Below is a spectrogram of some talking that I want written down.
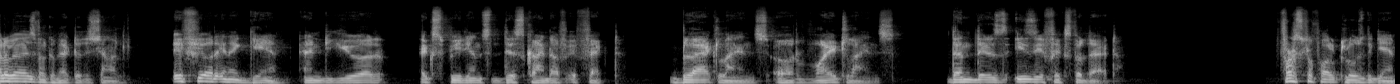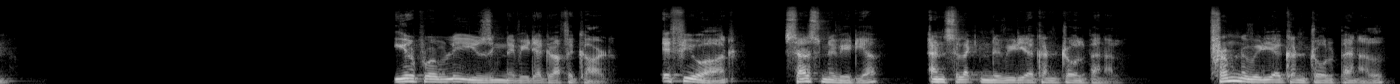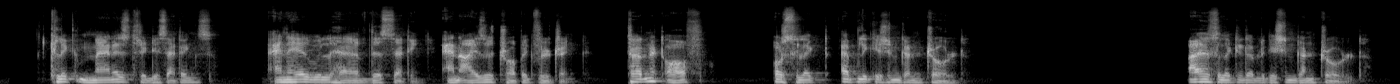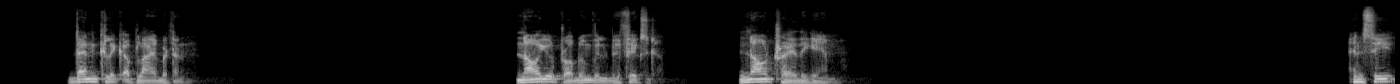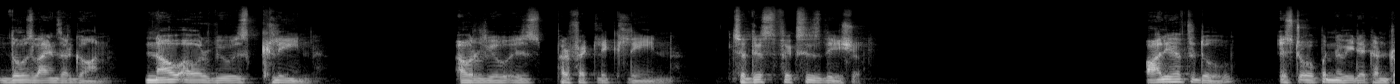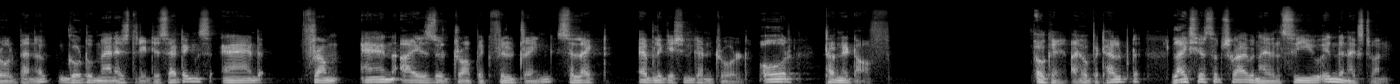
Hello guys, welcome back to this channel. If you're in a game and you're experience this kind of effect, black lines or white lines, then there's easy fix for that. First of all, close the game. You're probably using NVIDIA graphic card. If you are, search NVIDIA and select NVIDIA control panel. From NVIDIA control panel, click manage 3D settings and here we'll have this setting, anisotropic filtering. Turn it off or select application controlled. I have selected application controlled. Then click apply button. Now your problem will be fixed. Now try the game. And see, those lines are gone. Now our view is clean. Our view is perfectly clean. So this fixes the issue. All you have to do is to open NVIDIA control panel, go to manage 3D settings and from anisotropic filtering, select application controlled or turn it off. Okay, I hope it helped. Like, share, subscribe and I will see you in the next one.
